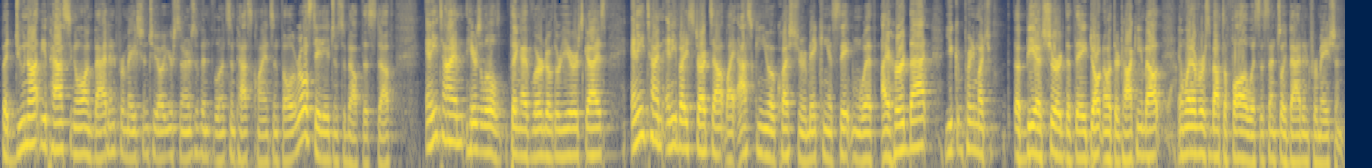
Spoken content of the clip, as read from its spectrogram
But do not be passing along bad information to all your centers of influence and past clients and fellow real estate agents about this stuff. Anytime, here's a little thing I've learned over the years, guys. Anytime anybody starts out by asking you a question or making a statement with, I heard that, you can pretty much Uh, be assured that they don't know what they're talking about, and whatever is about to follow is essentially bad information.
